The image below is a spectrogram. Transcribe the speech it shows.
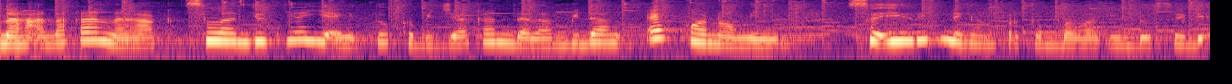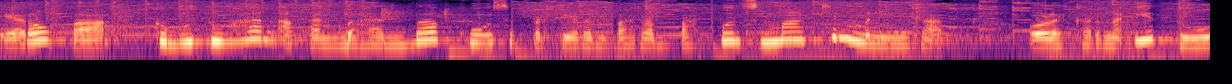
Nah, anak-anak, selanjutnya yaitu kebijakan dalam bidang ekonomi. Seiring dengan perkembangan industri di Eropa, kebutuhan akan bahan baku seperti rempah-rempah pun semakin meningkat. Oleh karena itu,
